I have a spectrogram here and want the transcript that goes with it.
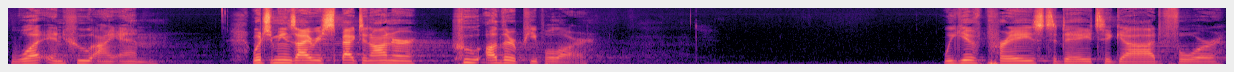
what and who I am, which means I respect and honor who other people are. We give praise today to God for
